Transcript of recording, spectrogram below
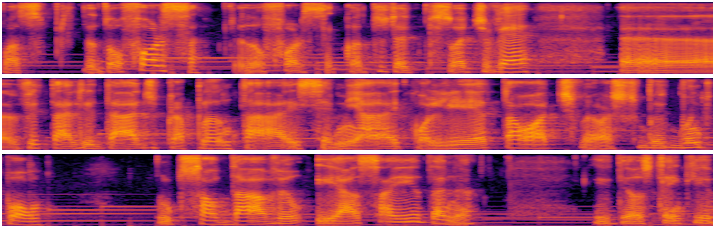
Mas eu dou força, eu dou força. Enquanto a pessoa tiver uh, vitalidade para plantar e semear e colher, tá ótimo. Eu acho muito bom, muito saudável e é a saída, né? E Deus tem que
